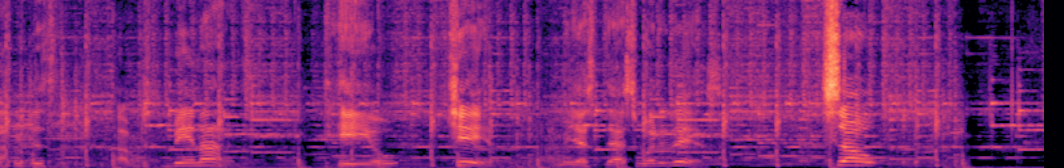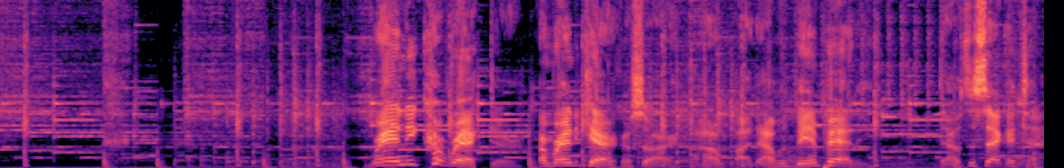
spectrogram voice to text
I'm just, I'm just being honest. Heal, kill. I mean, that's that's what it is. So, Randy Correcter, I'm Randy Karraker, I'm sorry. I, I, that was being petty. That was the second time.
